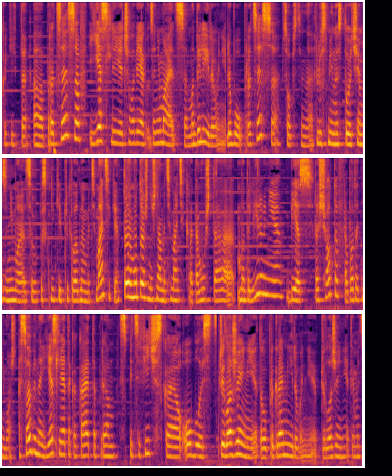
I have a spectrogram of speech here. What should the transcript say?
каких-то э, процессов. Если человек занимается моделированием любого процесса, собственно, плюс-минус то, чем занимаются выпускники прикладной математики, то ему тоже нужна математика, потому что моделирование без расчетов работать не может. Особенно если это какая-то прям специфическая область приложения этого программирования, приложения этой математики.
